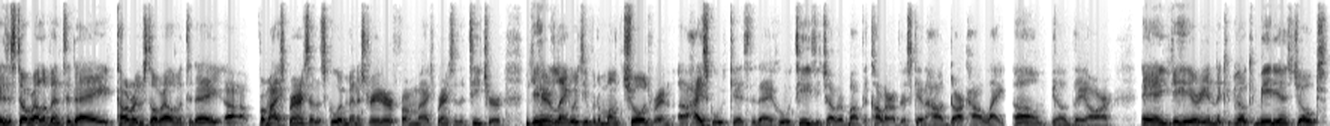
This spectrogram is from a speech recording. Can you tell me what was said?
is it still relevant today? Colorism is still relevant today. Uh, from my experience as a school administrator, from my experience as a teacher, you can hear the language even among children, uh, high school kids today, who will tease each other about the color of their skin, how dark, how light, um, you know, they are. And you can hear in the you know comedians jokes,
